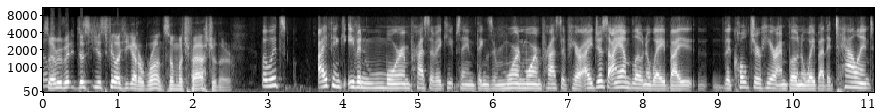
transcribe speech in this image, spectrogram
so everybody just you just feel like you got to run so much faster there. But what's I think even more impressive. I keep saying things are more and more impressive here. I just I am blown away by the culture here. I'm blown away by the talent.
